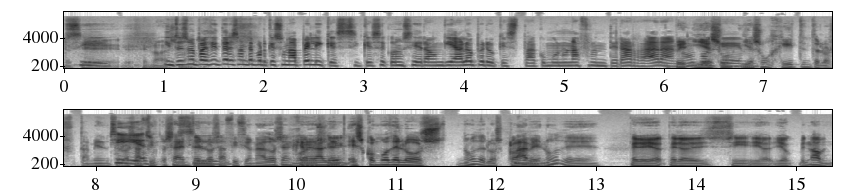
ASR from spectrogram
Es Sí. decir, no, es Entonces una- me parece interesante porque es una peli que sí que se considera un guialo, pero que está como en una frontera rara, ¿no? y, es un, y es un hit entre los también entre, Sí, los, es- o sea, entre sí. los aficionados en Bueno, general sí. es como de los no de los Mm. clave no de Pero, yo- pero sí, yo, yo- no,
